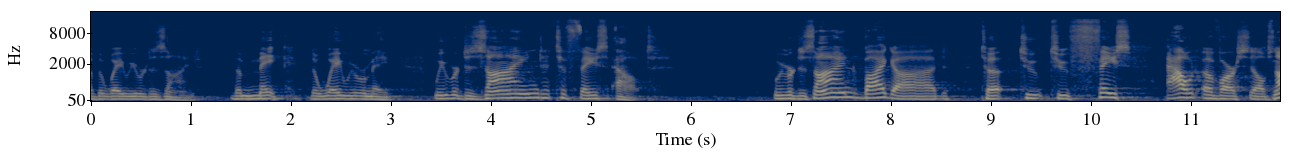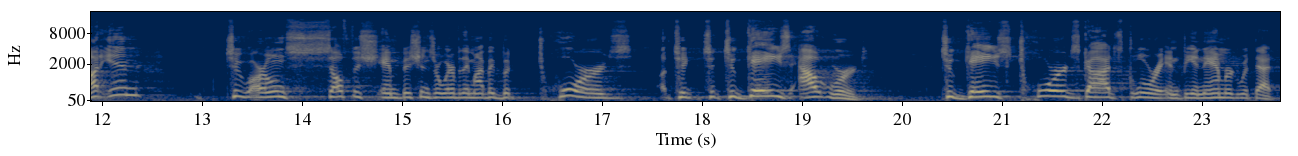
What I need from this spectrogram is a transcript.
of the way we were designed, the make, the way we were made. We were designed to face out. We were designed by God to, to, to face out of ourselves, not in to our own selfish ambitions or whatever they might be, but towards, uh, to, to, to gaze outward. to gaze towards God's glory and be enamored with that,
